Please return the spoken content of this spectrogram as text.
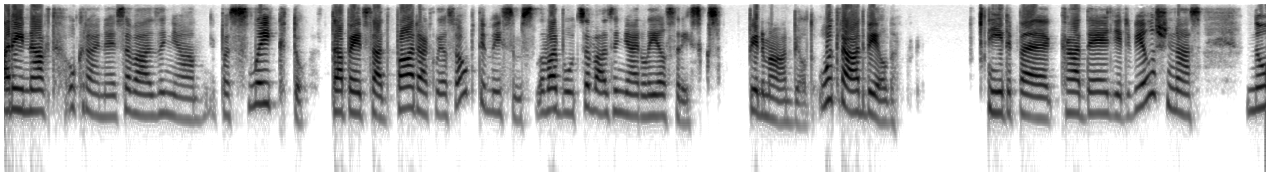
arī nākt Ukrainai savā ziņā pa sliktu. Tāpēc tāda pārāk liels optimisms varbūt savā ziņā ir liels risks. Pirmā atbilde. Otrā atbilde ir, kādēļ ir vilšanās. Nu,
